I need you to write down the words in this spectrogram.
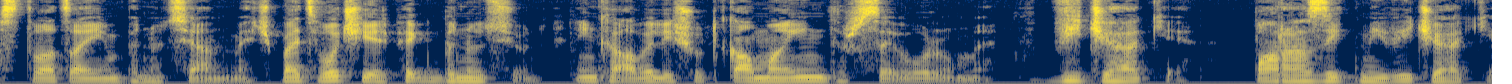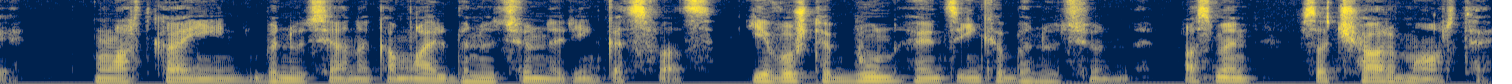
աստվածային բնության մեջ, բայց ոչ երբեք բնություն։ Ինքը ավելի շուտ կամային դրսևորում է։ Վիճակ է, պարազիտ մի վիճակ է մարդկային բնությանը կամ այլ բնություններին կցված եւ ոչ թե բուն հենց ինքը բնությունն է ասում են սա չար մարդ է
